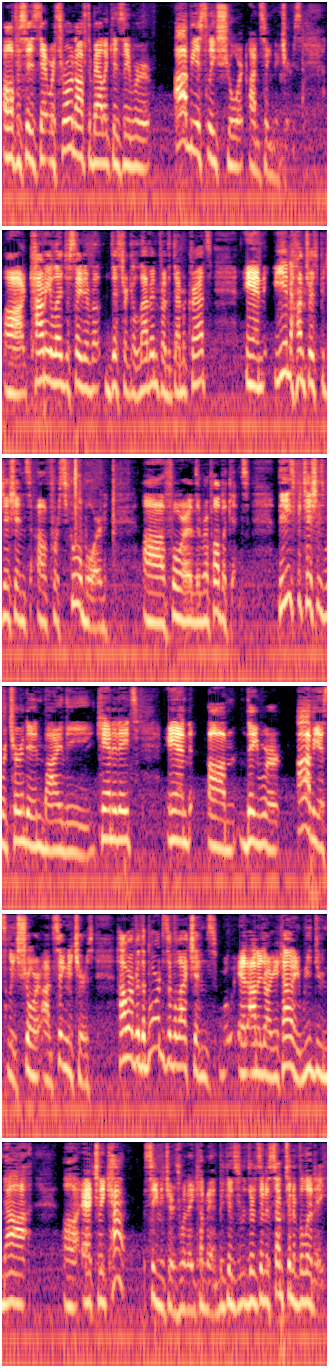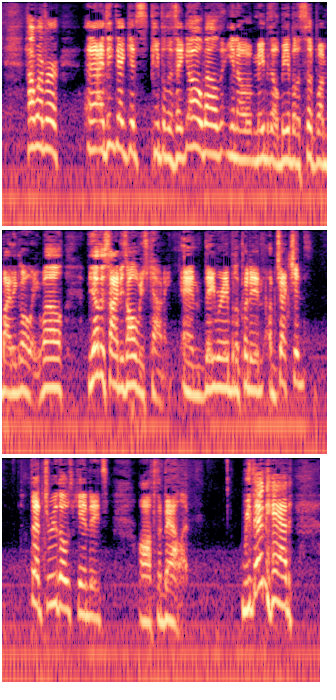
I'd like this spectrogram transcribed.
offices that were thrown off the ballot because they were obviously short on signatures. Uh, County Legislative District 11 for the Democrats, and Ian Hunter's petitions uh, for school board uh, for the Republicans. These petitions were turned in by the candidates, and um, they were obviously short on signatures. However, the boards of elections at Onondaga County, we do not uh, actually count signatures when they come in because there's an assumption of validity. However, I think that gets people to think, oh, well, you know, maybe they'll be able to slip one by the goalie. Well, the other side is always counting. And they were able to put in objections that threw those candidates off the ballot. We then had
